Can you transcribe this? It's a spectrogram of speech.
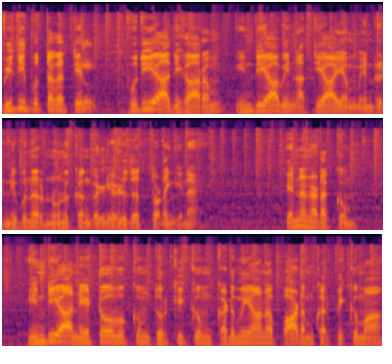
விதி புத்தகத்தில் புதிய அதிகாரம் இந்தியாவின் அத்தியாயம் என்று நிபுணர் நுணுக்கங்கள் எழுதத் தொடங்கின. என்ன நடக்கும்? இந்தியா நேட்டோவுக்கும் துர்க்கிக்கும் கடுமையான பாடம் கற்பிக்குமா?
